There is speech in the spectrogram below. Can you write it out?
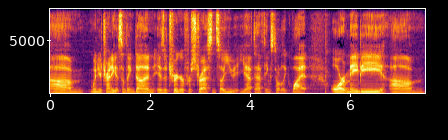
um, when you're trying to get something done is a trigger for stress, and so you you have to have things totally quiet, or maybe um,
